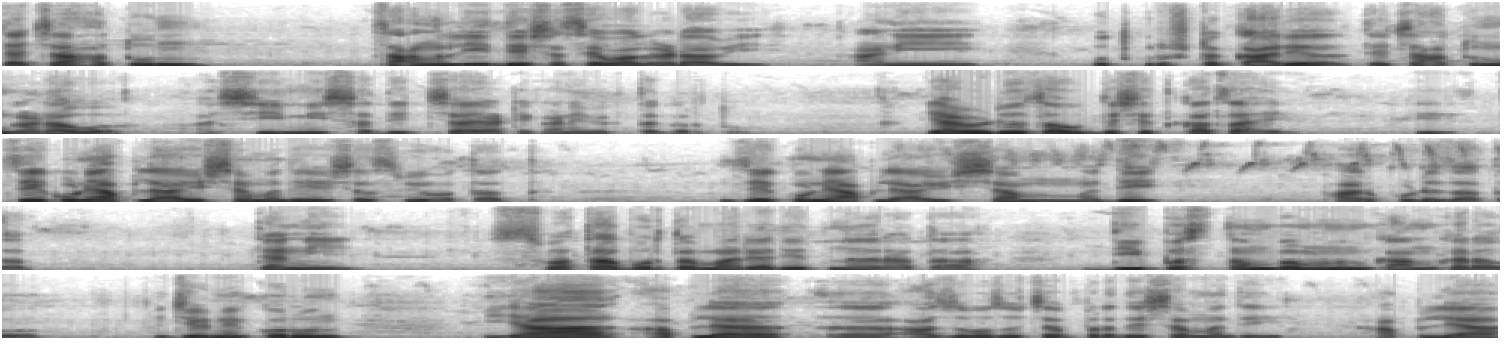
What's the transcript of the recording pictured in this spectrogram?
त्याच्या हातून चांगली देशसेवा घडावी आणि उत्कृष्ट कार्य त्याच्या हातून घडावं अशी मी सदिच्छा या ठिकाणी व्यक्त करतो. या व्हिडिओचा उद्देश इतकाच आहे की जे कोणी आपल्या आयुष्यामध्ये यशस्वी होतात जे कोणी आपल्या आयुष्यामध्ये फार पुढे जातात त्यांनी स्वतःपुरतं मर्यादित न राहता दीपस्तंभ म्हणून काम करावं जेणेकरून ह्या आपल्या आजूबाजूच्या प्रदेशामध्ये आपल्या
